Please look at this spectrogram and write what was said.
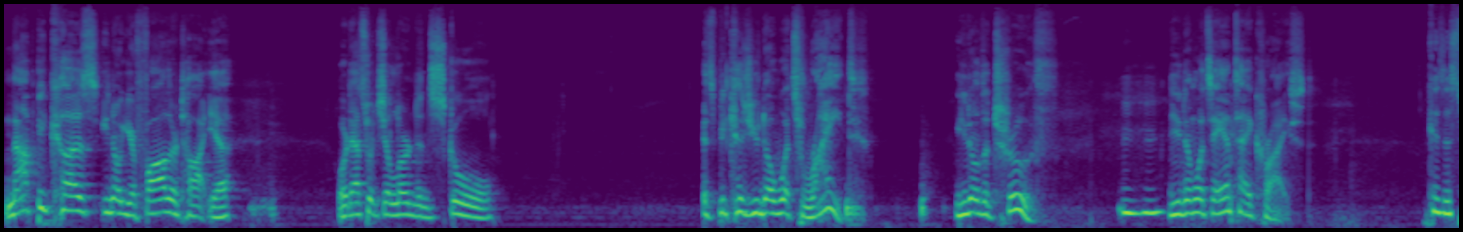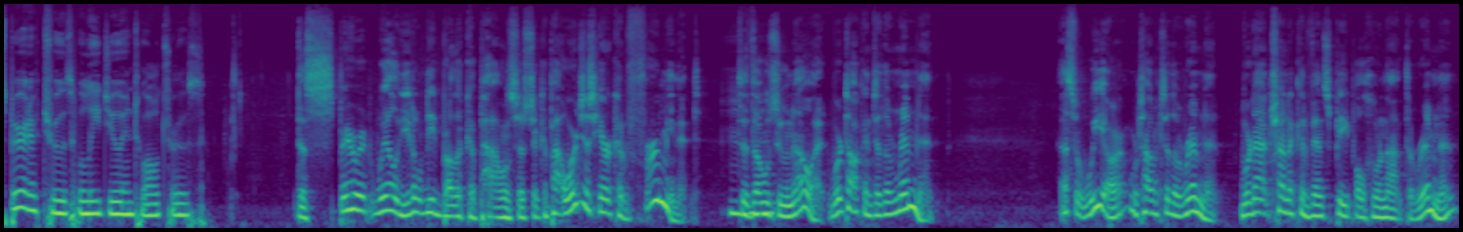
not because you know your father taught you or that's what you learned in school it's because you know what's right you know the truth mm-hmm. you know what's antichrist Because the spirit of truth will lead you into all truth. the spirit will you don't need brother kapow and sister kapow we're just here confirming it to mm-hmm. those who know it we're talking to the remnant That's what we are. We're talking to the remnant. We're not trying to convince people who are not the remnant.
